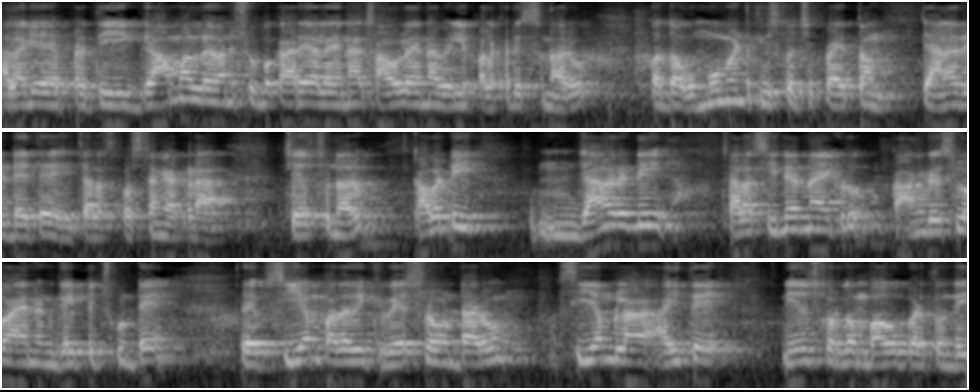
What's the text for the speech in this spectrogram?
అలాగే ప్రతి గ్రామాల్లో ఏమైనా శుభకార్యాలైనా చావులైనా వెళ్ళి పలకరిస్తున్నారు. కొంత ఒక మూమెంట్ తీసుకొచ్చే ప్రయత్నం జానారెడ్డి అయితే చాలా స్పష్టంగా అక్కడ చేస్తున్నారు. కాబట్టి జానారెడ్డి చాలా సీనియర్ నాయకుడు. కాంగ్రెస్లో ఆయనను గెలిపించుకుంటే రేపు సీఎం పదవికి రేస్లో ఉంటారు. సీఎంలా అయితే నియోజకవర్గం బాగుపడుతుంది.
